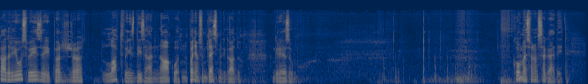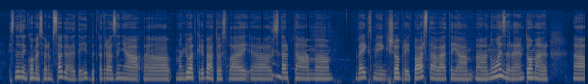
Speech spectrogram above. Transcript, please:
kāda ir jūsu vīzija par uh, Latvijas dizaina nākotni? Nu, paņemsim desmit gadu griezumu. Ko mēs varam sagaidīt? Es nezinu, ko mēs varam sagaidīt, bet katrā ziņā uh, man ļoti gribētos, lai uh, starp tām uh, veiksmīgi šobrīd pārstāvētajām uh, nozarēm. Tomēr uh,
